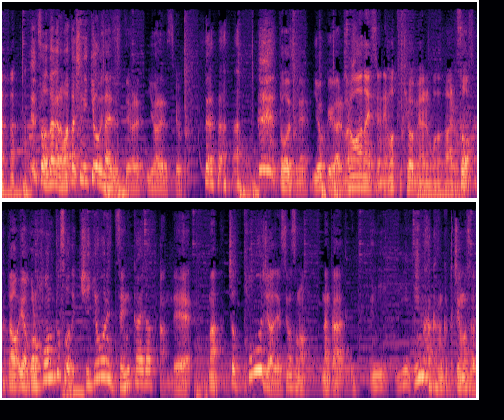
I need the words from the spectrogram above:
そう、だから私に興味ないですって言われ言われるんですよ。当時ね、よく言われました。しょうがないですよね。もっと興味あるものがあるそう。いや、これ本当そうで、企業に全開だったんで、まあ、ちょっと当時はですね、その、なんか、今感覚違いますが、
